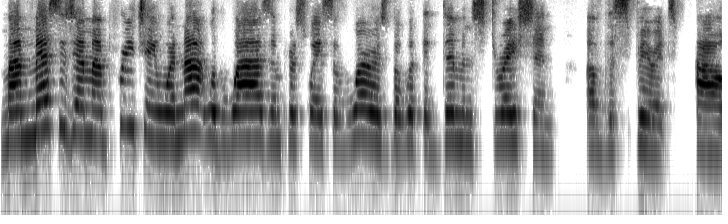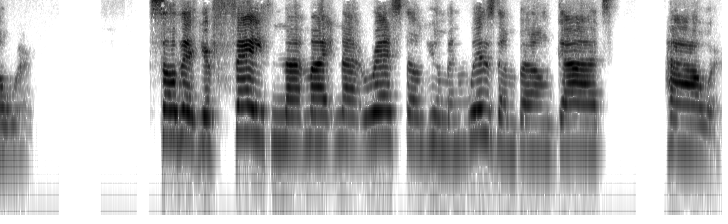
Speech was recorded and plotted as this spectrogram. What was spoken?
My message and my preaching were not with wise and persuasive words, but with the demonstration of the Spirit's power, so that your faith not, might not rest on human wisdom, but on God's power.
